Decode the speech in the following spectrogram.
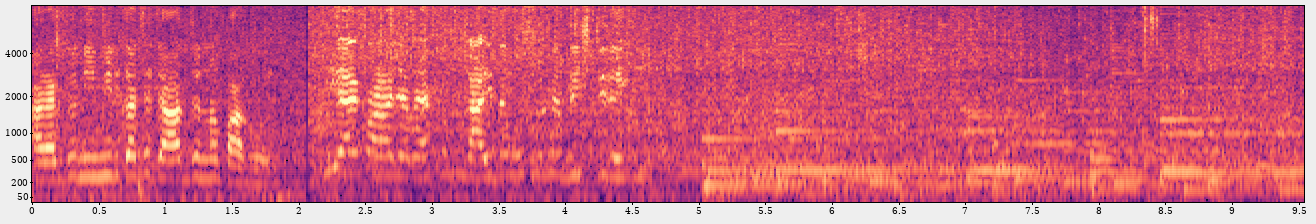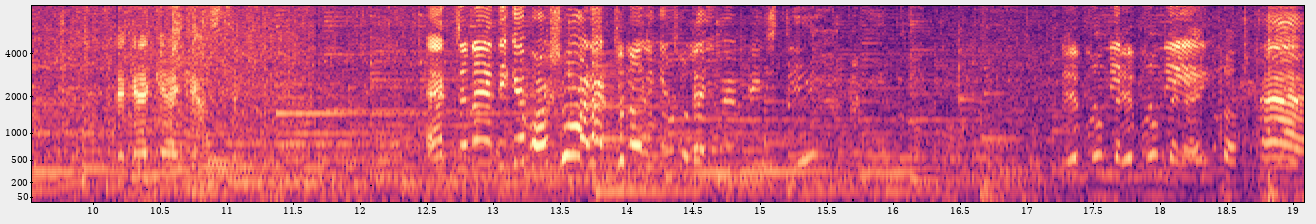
আর একজন ইমির কাছে যাওয়ার জন্য পাগল। কি আর করা যাবে? এখন গাড়িতে বসে বসে বৃষ্টি দেখি। একে একে একে আসছে। একজনে এদিকে বসো আর একজনে এদিকে চলে যাবে বৃষ্টি। হ্যাঁ।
